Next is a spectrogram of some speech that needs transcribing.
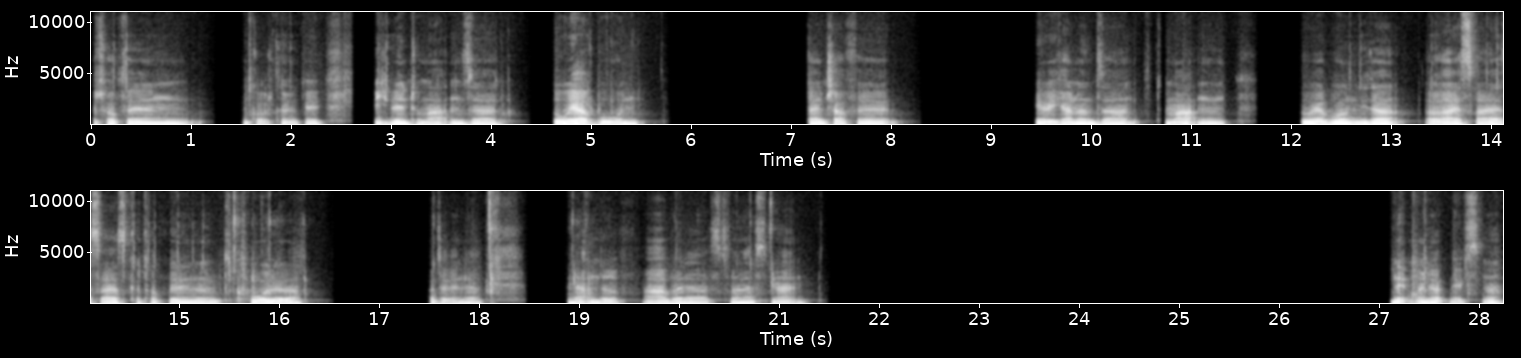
Kartoffeln. Gut, okay. Zwiebeln, Tomatensaat, Sojabohnen, Steinschaufel, irgendwelche anderen Sachen, Tomaten, Sojabohnen wieder, Reis, Reis, Reis, Kartoffeln und Kohle. Warte, eine, eine andere Farbe, was drin ist? Nein. Ne, man hört nichts, ne?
